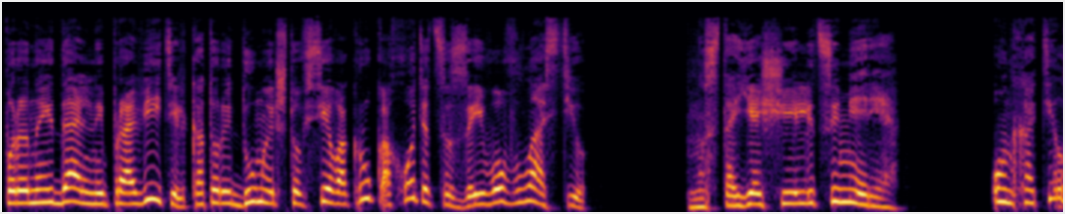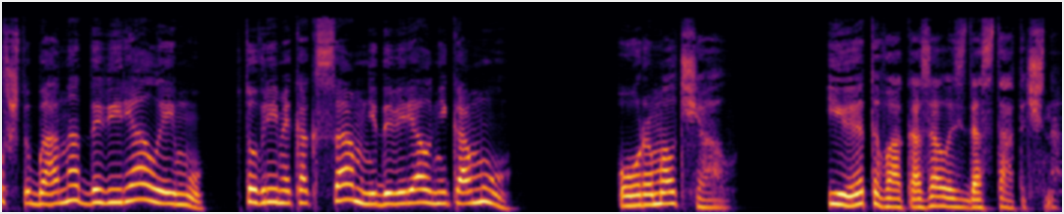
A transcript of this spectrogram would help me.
параноидальный правитель, который думает, что все вокруг охотятся за его властью. Настоящее лицемерие. Он хотел, чтобы она доверяла ему, в то время как сам не доверял никому. Ора молчал. И этого оказалось достаточно.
